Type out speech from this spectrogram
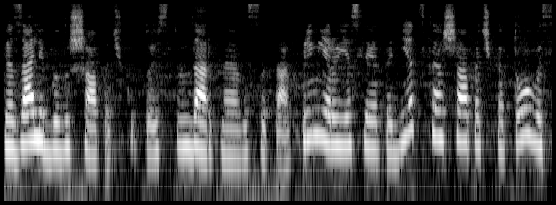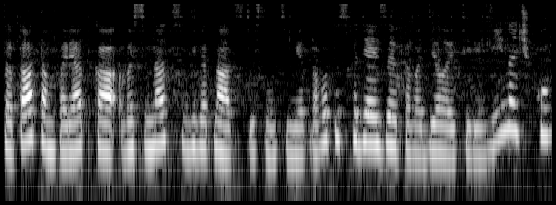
вязали бы вы шапочку, то есть стандартная высота. К примеру, если это детская шапочка, то высота там порядка 18-19 сантиметров. Вот исходя из этого делаете резиночку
